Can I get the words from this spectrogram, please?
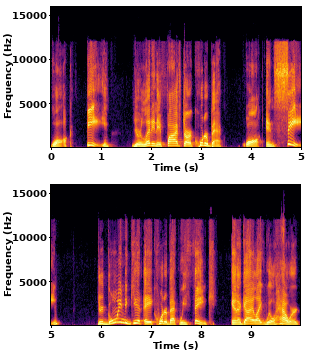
walk. B, you're letting a five star quarterback walk. And C, you're going to get a quarterback, we think, in a guy like Will Howard,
